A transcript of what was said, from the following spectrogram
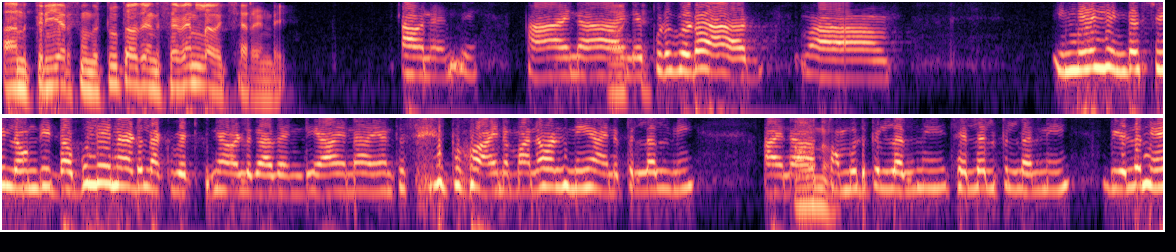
అవును త్రీ ఇయర్స్ ముందు టూ థౌజండ్ సెవెన్లో వచ్చారండి. అవునండి. ఆయన ఆయన. ఎప్పుడు కూడా ఇన్నేళ్ళు ఇండస్ట్రీలో ఉండి డబ్బు లేనాడు లెక్క పెట్టుకునేవాళ్ళు కాదండి. ఆయన ఎంతసేపు ఆయన మనవాళ్ళని ఆయన పిల్లల్ని ఆయన. తమ్ముడు పిల్లల్ని చెల్లెల పిల్లల్ని వీళ్ళనే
